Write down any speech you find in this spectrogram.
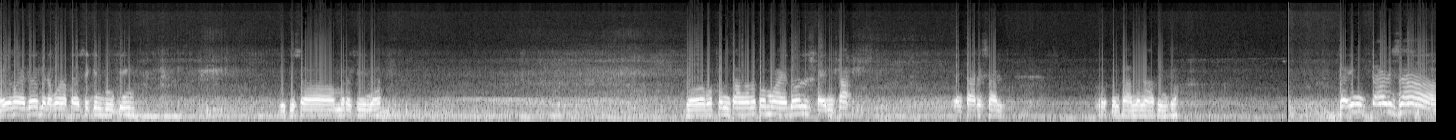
So, mga idol, may nakuha na tayo second booking. Dito sa Marikina. So, papuntang ano to mga idol, Penta. Penta Rizal. Pupuntahan na natin to. Penta Rizal!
